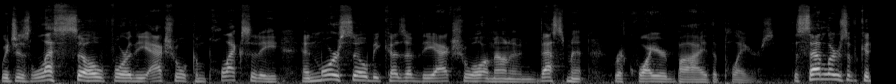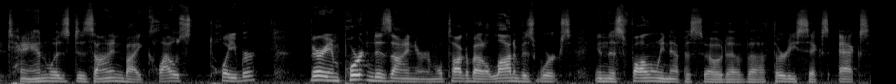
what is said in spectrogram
which is less so for the actual complexity and more so because of the actual amount of investment required by the players. The Settlers of Catan was designed by Klaus Teuber, a very important designer, and we'll talk about a lot of his works in this following episode of uh, 36X.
